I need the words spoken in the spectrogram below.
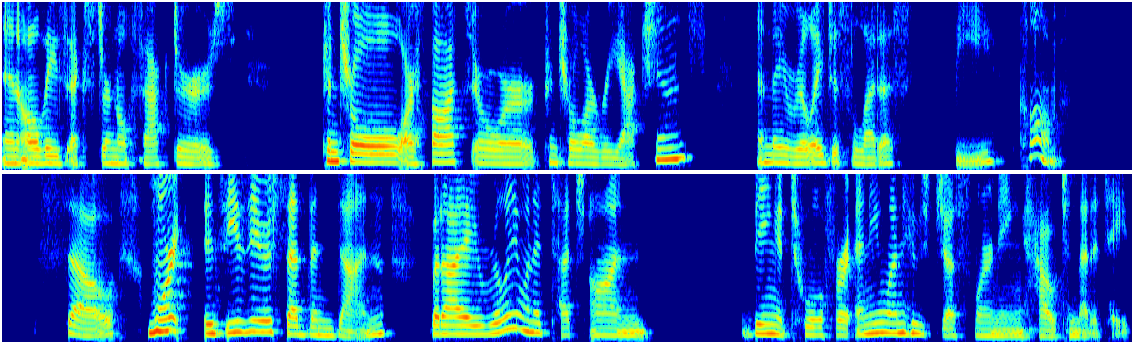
and all these external factors control our thoughts or control our reactions. And they really just let us be calm. So, more it's easier said than done, but I really want to touch on being a tool for anyone who's just learning how to meditate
